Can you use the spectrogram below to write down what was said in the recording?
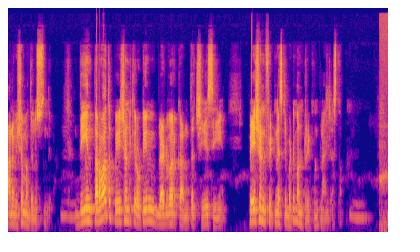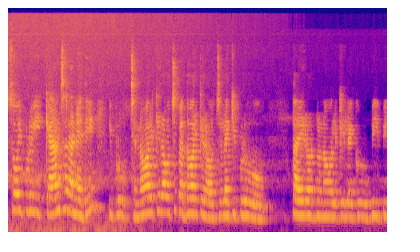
అనే విషయం మనకు తెలుస్తుంది. దీని తర్వాత పేషెంట్కి రొటీన్ బ్లడ్ వర్క్ అంతా చేసి పేషెంట్ ఫిట్నెస్ని బట్టి మనం ట్రీట్మెంట్ ప్లాన్ చేస్తాం. సో ఇప్పుడు ఈ క్యాన్సర్ అనేది ఇప్పుడు చిన్నవాళ్ళకి రావచ్చు పెద్దవాళ్ళకి రావచ్చు. లైక్ ఇప్పుడు థైరాయిడ్ ఉన్న వాళ్ళకి లైక్ బీపీ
